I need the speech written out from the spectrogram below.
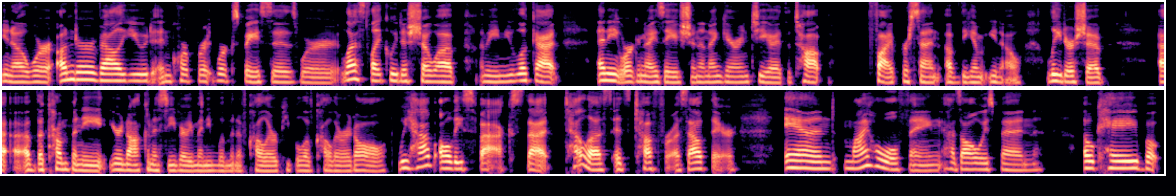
You know, we're undervalued in corporate workspaces. We're less likely to show up. I mean, you look at any organization, and I guarantee you at the top 5% of the, you know, leadership of the company, you're not going to see very many women of color, people of color at all. We have all these facts that tell us it's tough for us out there. And my whole thing has always been okay, but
